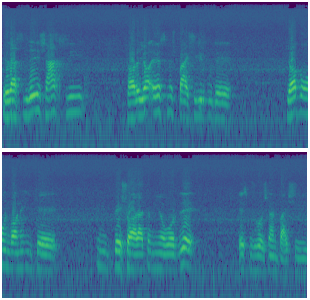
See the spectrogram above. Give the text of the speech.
به وسیله شخصی که حالا یا اسمش بشیر بوده یا به عنوان اینکه این بشارت رو می آورده اسمش روشن بشیر.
